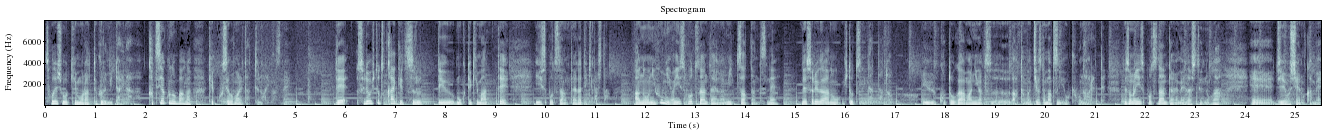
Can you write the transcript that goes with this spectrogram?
そこで賞金もらってくるみたいな活躍の場が結構狭まれたっていうのがありますね。でそれを一つ解決するっていう目的もあって e スポーツ団体ができました。あの日本には e スポーツ団体が3つあったんですね。でそれがあの1つになったと。いうことが、まあ、2月頭1月の末に行われて。でその e スポーツ団体が目指しているのが、えー、JOC への加盟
